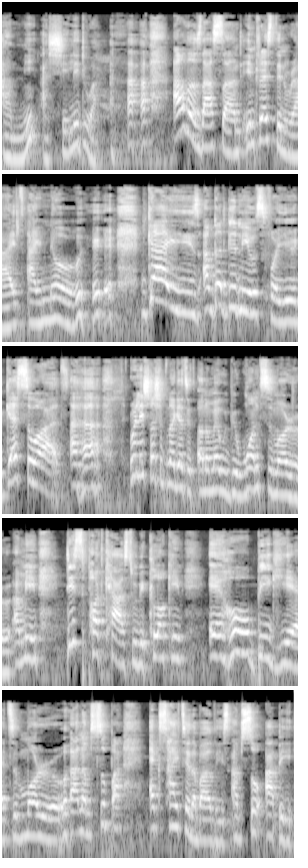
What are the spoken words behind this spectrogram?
àmì. How does that sound? Interesting, right? I know. Guys, I've got good news for you. Guess what? Relationship Nuggets with Onome will be one tomorrow. I mean, this podcast will be clocking a whole big year tomorrow, and I'm super excited about this. I'm so happy.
